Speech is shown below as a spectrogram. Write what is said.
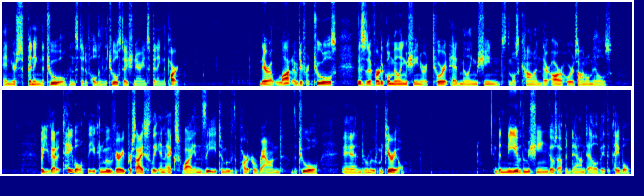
and you're spinning the tool instead of holding the tool stationary and spinning the part. There are a lot of different tools. This is a vertical milling machine or a turret head milling machine. It's the most common. There are horizontal mills but you've got a table that you can move very precisely in X, Y, and Z to move the part around the tool and remove material. The knee of the machine goes up and down to elevate the table,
